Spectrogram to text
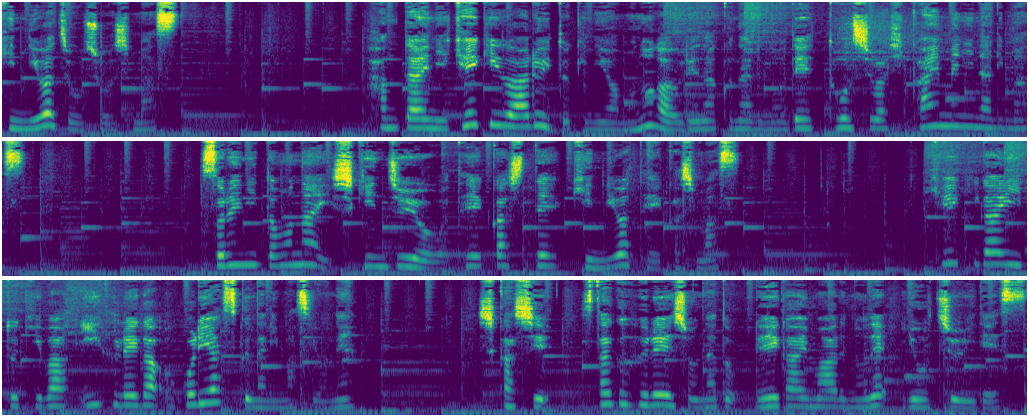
金利は上昇します。反対に景気が悪い時には物が売れなくなるので投資は控えめになります。それに伴い資金需要は低下して金利は低下します。景気がいい時はインフレが起こりやすくなりますよね。しかしスタグフレーションなど例外もあるので要注意です。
